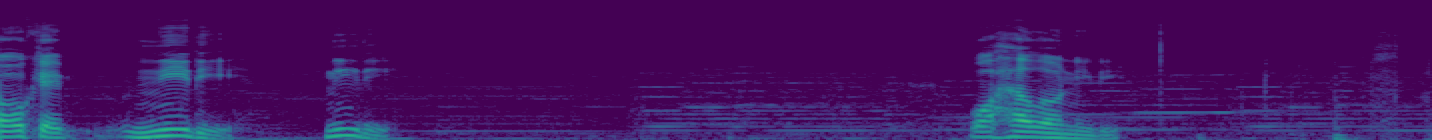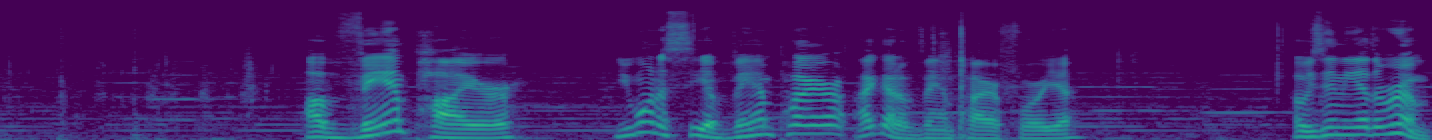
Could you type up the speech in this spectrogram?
Oh, okay. Needy. Needy. Well, hello, Needy. A vampire? You want to see a vampire? I got a vampire for you. Oh, he's in the other room.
